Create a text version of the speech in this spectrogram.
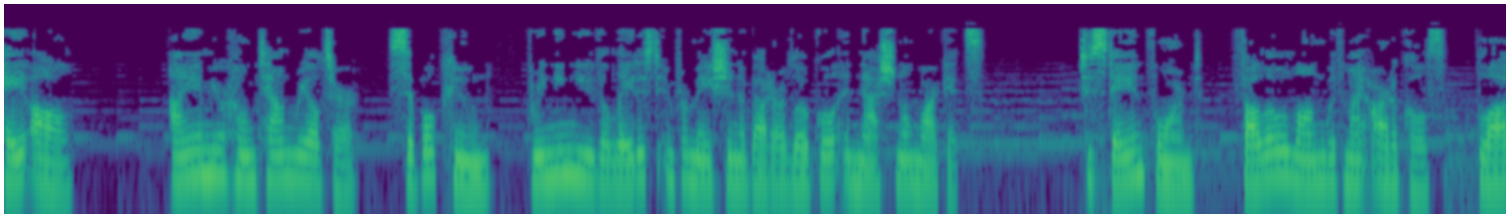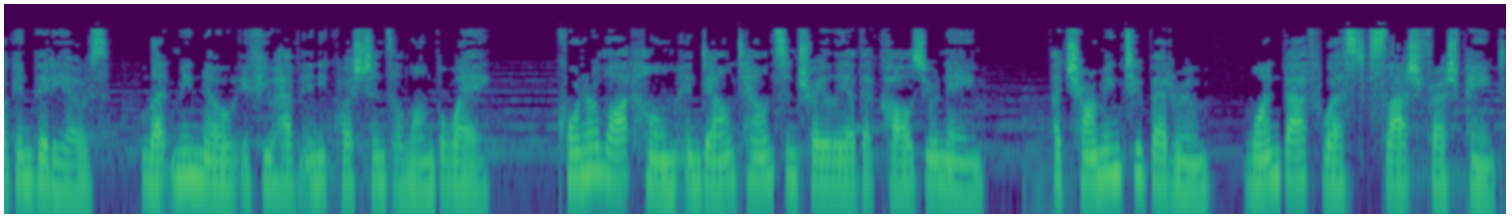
Hey all. I am your hometown realtor, Sybil Kuhn, bringing you the latest information about our local and national markets. To stay informed, follow along with my articles, blog, and videos. Let me know if you have any questions along the way. Corner lot home in downtown Centralia that calls your name. A charming two bedroom, one bath west slash fresh paint.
